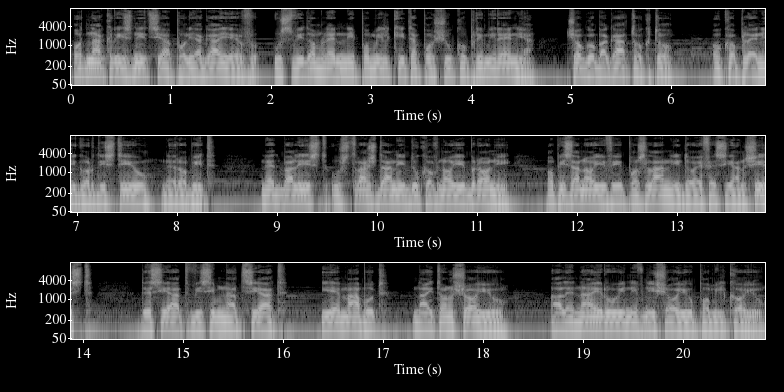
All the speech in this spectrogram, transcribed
Однак різниця полягає в усвідомленні помилки та пошуку примирення, чого багато хто, окоплений гордістю, не робить. Недбалість у стражданні духовної броні, описаної в посланні до Ефесіан 6, 10-18, є, мабуть, найтоншою, ale najruinivnішою помилкою.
